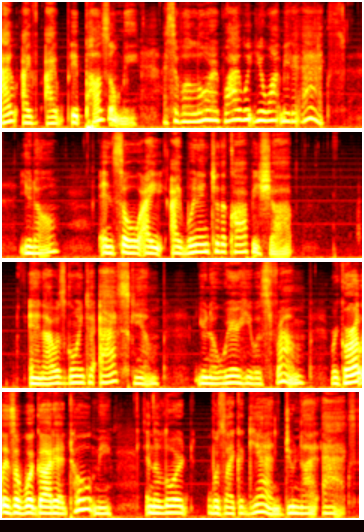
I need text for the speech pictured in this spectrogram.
I, I, I, it puzzled me. I said, "Well, Lord, why would you want me to ask?" You know, and so I, I went into the coffee shop, and I was going to ask him, you know, where he was from, regardless of what God had told me. And the Lord was like, again, do not ask.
